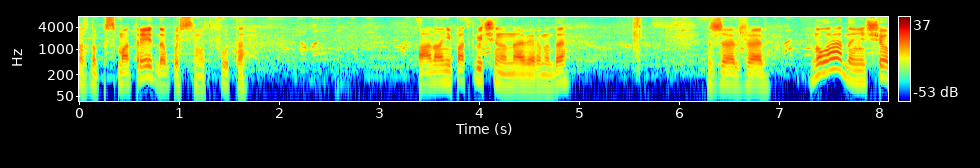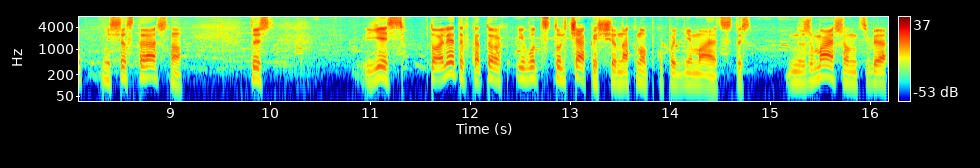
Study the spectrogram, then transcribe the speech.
можно посмотреть, допустим, вот фута. А оно не подключено, наверное, да? Жаль, жаль. Ну ладно, ничего, ничего страшного. То есть есть туалеты, в которых и вот стульчак еще на кнопку поднимается. То есть нажимаешь, он у тебя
